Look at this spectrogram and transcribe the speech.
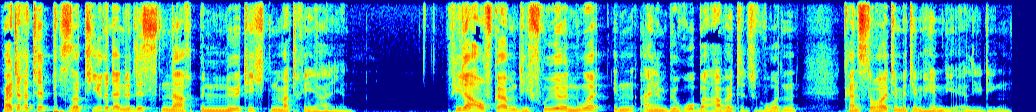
Weiterer Tipp, sortiere deine Listen nach benötigten Materialien. Viele Aufgaben, die früher nur in einem Büro bearbeitet wurden, kannst du heute mit dem Handy erledigen.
